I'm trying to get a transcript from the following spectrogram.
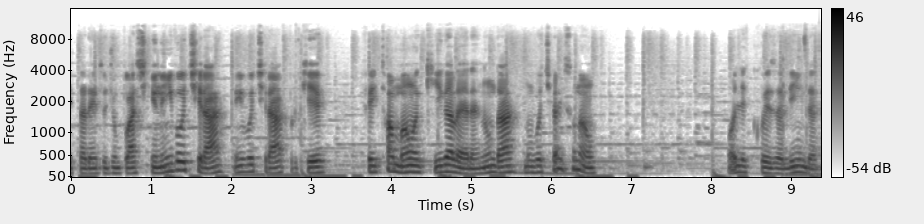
que tá dentro de um plastiquinho. Nem vou tirar, nem vou tirar, porque feito à mão aqui, galera, não dá, não vou tirar isso não. Olha que coisa linda.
